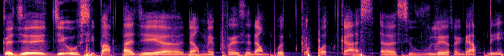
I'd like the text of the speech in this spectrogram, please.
que j'ai aussi partagé euh, dans mes précédents podcasts, euh, si vous voulez regarder.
